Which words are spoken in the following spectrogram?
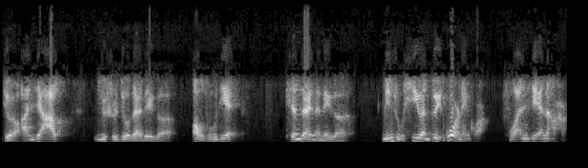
就要安家了，于是就在这个奥租界，现在的那个民主戏院对过那块儿富安街那儿，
